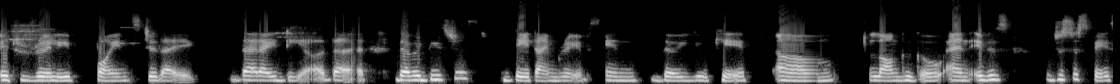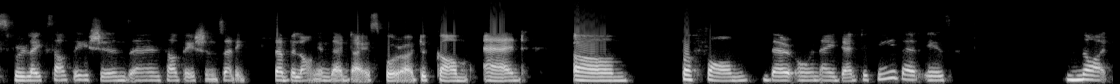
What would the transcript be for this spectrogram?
it really points to like that idea that there were these just daytime raves in the UK um, long ago, and it was just a space for like South Asians and South Asians that that belong in that diaspora to come and um, perform their own identity that is not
